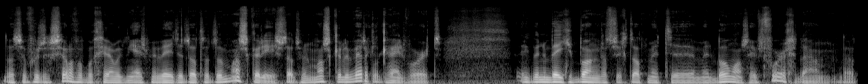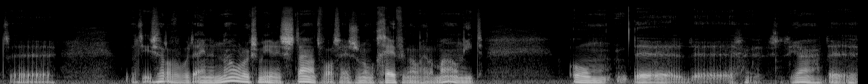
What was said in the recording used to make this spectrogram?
dat ze voor zichzelf op een gegeven moment niet eens meer weten dat het een masker is. Dat hun masker de werkelijkheid wordt. Ik ben een beetje bang dat zich dat met, uh, met Bomans heeft voorgedaan. Dat, dat hij zelf op het einde nauwelijks meer in staat was. En zijn omgeving al helemaal niet. Om de, ja, de,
